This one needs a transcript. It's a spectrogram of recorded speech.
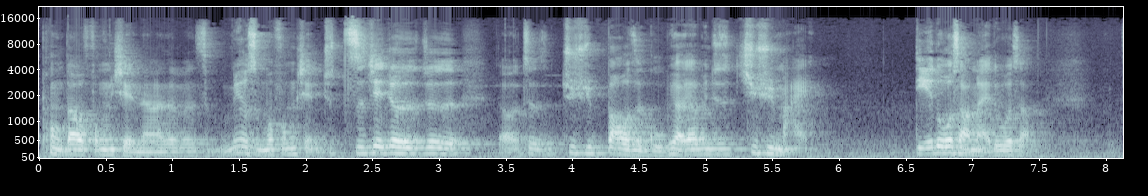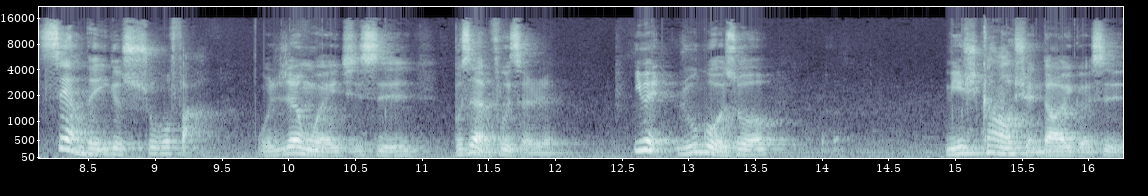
碰到风险啊，什么什么没有什么风险，就直接就是就是呃，就是继续抱着股票，要不然就是继续买，跌多少买多少，这样的一个说法，我认为其实不是很负责任，因为如果说。你刚好选到一个是，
